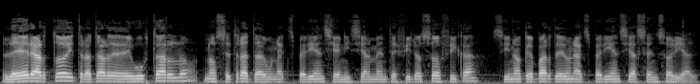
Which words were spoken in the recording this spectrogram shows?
Leer Artaud y tratar de degustarlo no se trata de una experiencia inicialmente filosófica, sino que parte de una experiencia sensorial.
